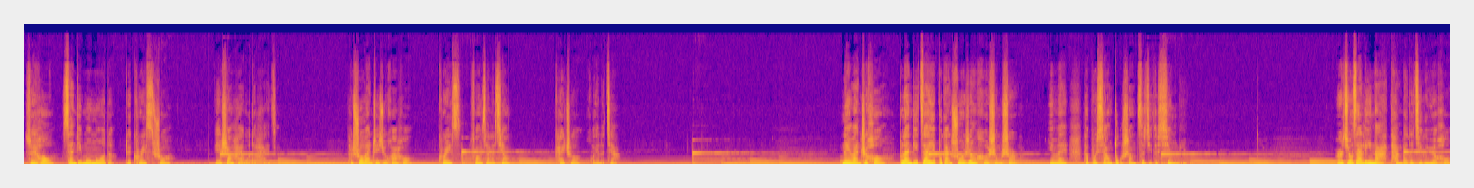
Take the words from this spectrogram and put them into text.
随后，三弟默默地对 Chris 说：“别伤害我的孩子。”他说完这句话后，Chris 放下了枪，开车回了家。那晚之后，布兰迪再也不敢说任何什么事儿了，因为他不想赌上自己的性命。而就在丽娜坦白的几个月后，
